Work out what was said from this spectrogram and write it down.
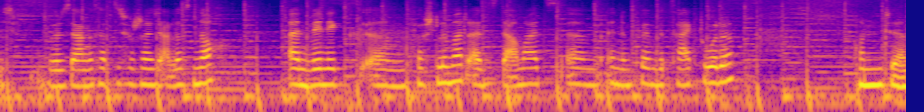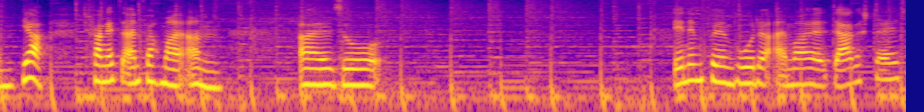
ich würde sagen, es hat sich wahrscheinlich alles noch ein wenig ähm, verschlimmert, als es damals ähm, in dem Film gezeigt wurde. Und ähm, ja, ich fange jetzt einfach mal an. Also in dem Film wurde einmal dargestellt,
